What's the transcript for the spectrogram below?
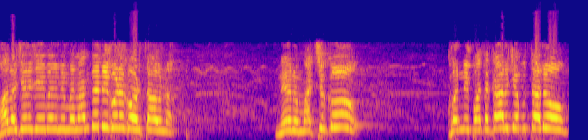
ఆలోచన చేయమని మిమ్మల్ని అందరినీ కూడా కోరుతా ఉన్నా. నేను మచ్చుకు కొన్ని పథకాలు చెబుతాను.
